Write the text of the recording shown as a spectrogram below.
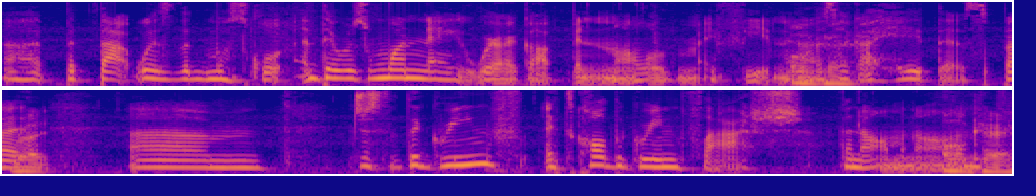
Uh, but that was the most cool. There was one night where I got bitten all over my feet, and I was like, I hate this. But Right. um, just the green. It's called the green flash phenomenon. Okay.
